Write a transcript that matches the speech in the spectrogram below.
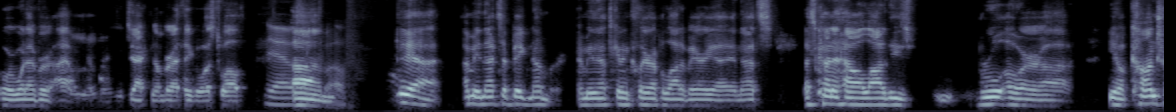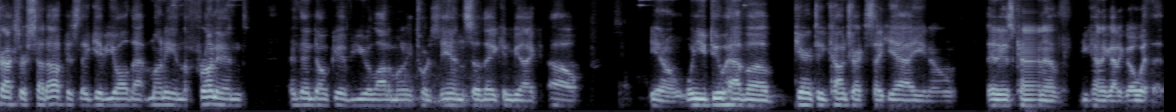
or whatever I don't remember the exact number. I think it was twelve. Yeah, it was Um, twelve. Yeah, I mean that's a big number. I mean that's going to clear up a lot of area, and that's that's kind of how a lot of these rule or uh, you know contracts are set up. Is they give you all that money in the front end, and then don't give you a lot of money towards the end, so they can be like, oh, you know, when you do have a guaranteed contract, it's like, yeah, you know, it is kind of you kind of got to go with it.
